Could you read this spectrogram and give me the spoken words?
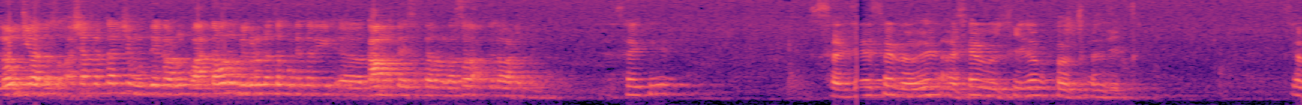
लव जिहाद असो अशा प्रकारचे मुद्दे काढून वातावरण बिघडवण्याचं कुठेतरी काम होत आहे सत्तारूढ असं आपल्याला वाटत नाही असं आहे की सध्याचं गव्हर्न अशा गोष्टीला प्रोत्साहन देतं त्या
